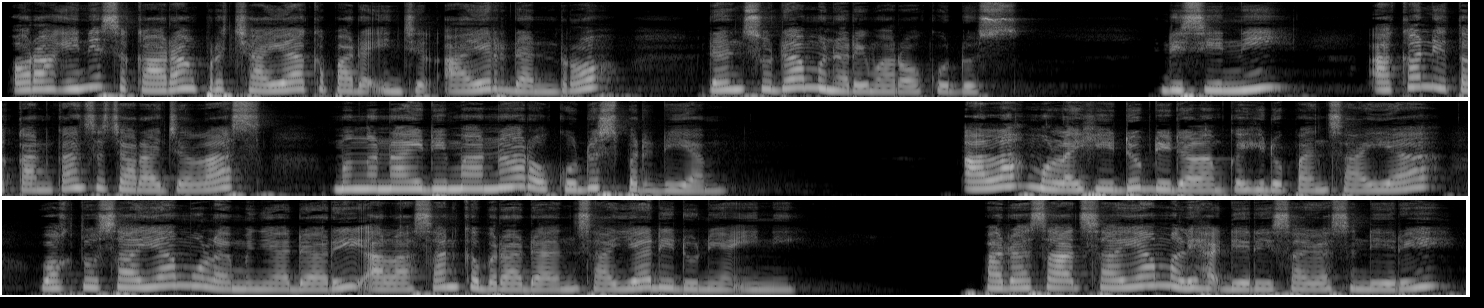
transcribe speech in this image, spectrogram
Orang ini sekarang percaya kepada Injil air dan Roh dan sudah menerima Roh Kudus. Di sini akan ditekankan secara jelas mengenai di mana Roh Kudus berdiam. Allah mulai hidup di dalam kehidupan saya waktu saya mulai menyadari alasan keberadaan saya di dunia ini. Pada saat saya melihat diri saya sendiri,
